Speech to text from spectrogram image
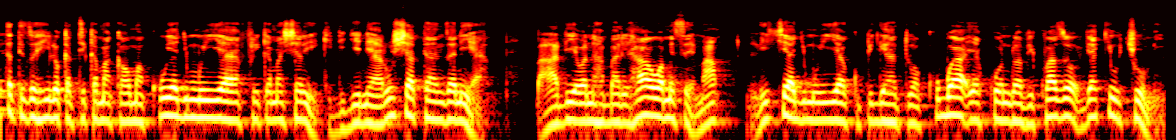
tatizo hilo katika makao makuu ya Jumuiya ya Afrika Mashariki jijini Arusha, Tanzania, baadhi ya wanahabari hao wamesema licha ya jumuiya kupiga hatua kubwa ya kuondoa vikwazo vya kiuchumi,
